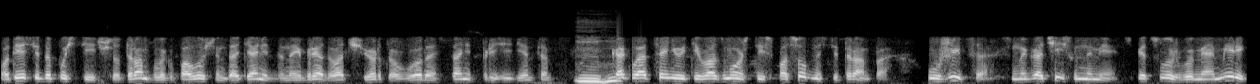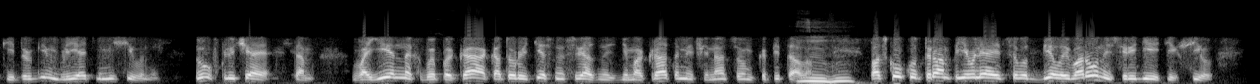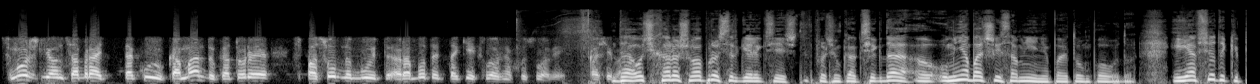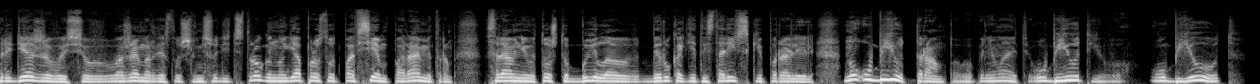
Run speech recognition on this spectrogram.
Вот если допустить, что Трамп благополучно дотянет до ноября 2024 года, станет президентом, угу. как вы оцениваете возможности и способности Трампа ужиться с многочисленными спецслужбами Америки и другими влиятельными силами? Ну, включая там военных, ВПК, которые тесно связаны с демократами, финансовым капиталом. Угу. Поскольку Трамп является вот белой вороной среди этих сил, сможет ли он собрать такую команду, которая способна будет работать в таких сложных условиях? Спасибо. Да, очень хороший вопрос, Сергей Алексеевич. Впрочем, как всегда, э, у меня большие сомнения по этому поводу. И я все-таки придерживаюсь, уважаемые радиослушатели, не судите строго, но я просто вот по всем параметрам сравниваю то, что было, беру какие-то исторические параллели. Ну, убьют Трампа, вы понимаете? Убьют его. Убьют.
